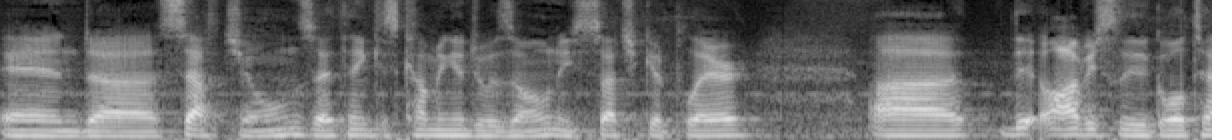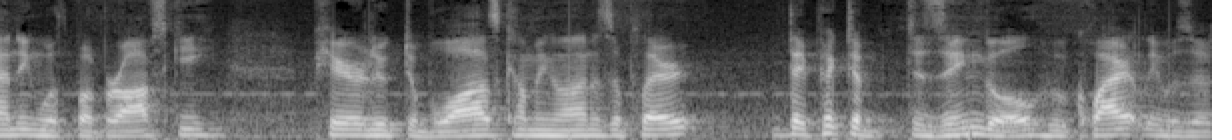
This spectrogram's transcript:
and uh, Seth Jones, I think, is coming into his own. He's such a good player. Uh, the, obviously, the goaltending with Bobrovsky, Pierre Luc Dubois is coming on as a player. They picked up Dzingel, who quietly was a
